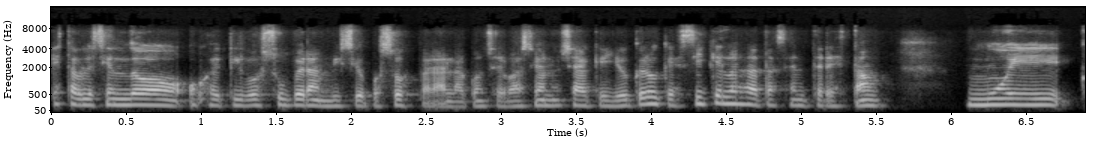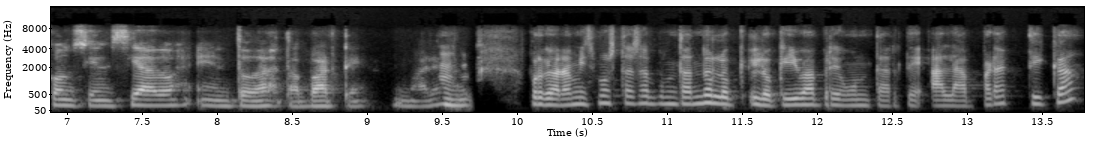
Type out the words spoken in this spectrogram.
estableciendo objetivos súper ambiciosos para la conservación. O sea que yo creo que sí que los data centers están muy concienciados en toda esta parte. ¿vale? Porque ahora mismo estás apuntando lo, lo, que iba a preguntarte. A la práctica,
